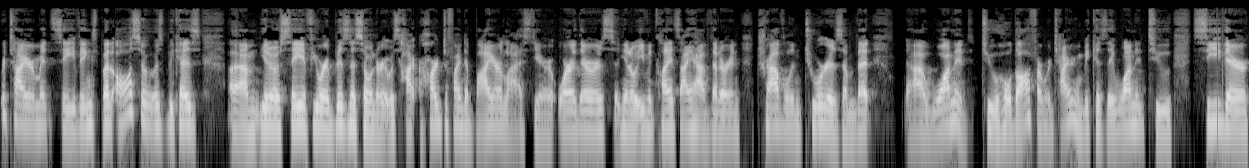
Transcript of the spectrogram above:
retirement savings, but also it was because, um, you know, say if you were a business owner, it was hard to find a buyer last year, or there's, you know, even clients I have that are in travel and tourism that uh, wanted to hold off on retiring because they wanted to see their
